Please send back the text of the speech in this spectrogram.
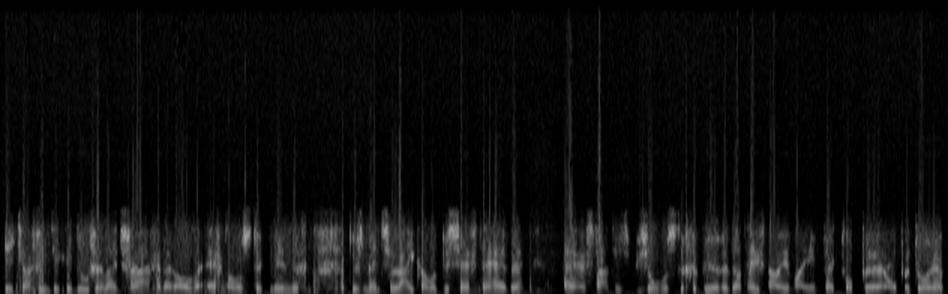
Dit jaar vind ik de hoeveelheid vragen daarover echt al een stuk minder. Dus mensen lijken al het besef te hebben. Hè, er staat iets bijzonders te gebeuren. Dat heeft nou eenmaal impact op, op het dorp.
